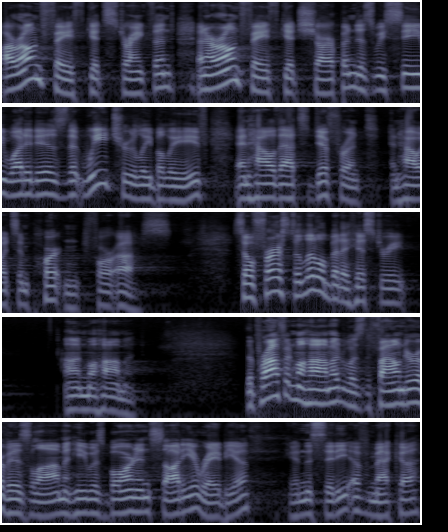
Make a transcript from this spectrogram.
our own faith gets strengthened and our own faith gets sharpened as we see what it is that we truly believe and how that's different and how it's important for us. So, first, a little bit of history on Muhammad. The Prophet Muhammad was the founder of Islam, and he was born in Saudi Arabia in the city of Mecca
